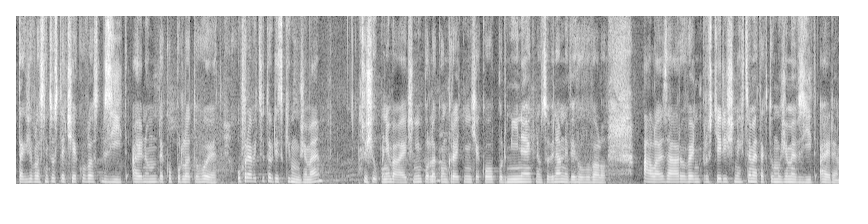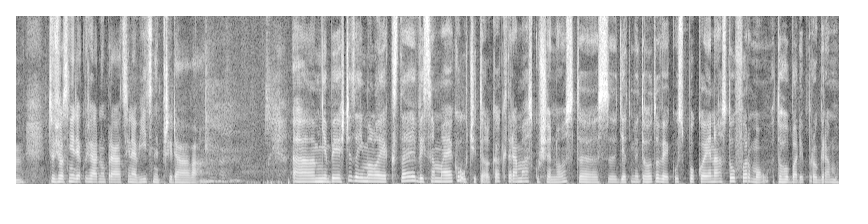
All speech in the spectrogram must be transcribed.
takže vlastně to stačí jako vlast vzít a jenom jako podle toho jet. Upravit si to vždycky můžeme, což je úplně báječný podle konkrétních jako podmínek, nebo co by nám nevyhovovalo. Ale zároveň prostě, když nechceme, tak to můžeme vzít a jedem. Což vlastně jako žádnou práci navíc nepřidává. A mě by ještě zajímalo, jak jste vy sama jako učitelka, která má zkušenost eh, s dětmi tohoto věku, spokojená s tou formou toho body programu?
